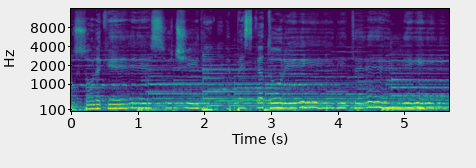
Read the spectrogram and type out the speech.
un sole che si uccide e pescatori di telline.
